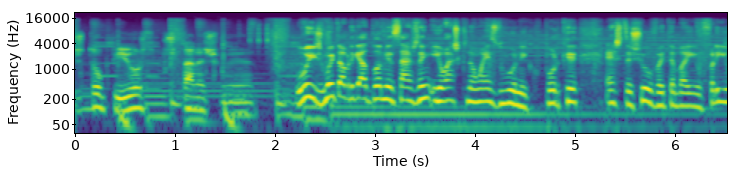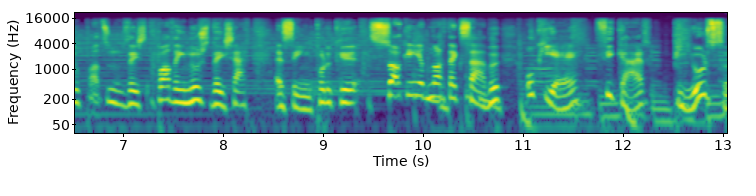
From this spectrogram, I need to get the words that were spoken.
Estou piurso por estar a chover. Luís, muito obrigado pela mensagem. e Eu acho que não és o único, porque esta chuva e também o frio pode nos deix- podem nos deixar assim, porque só quem é do Norte é que sabe o que é ficar piurso.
